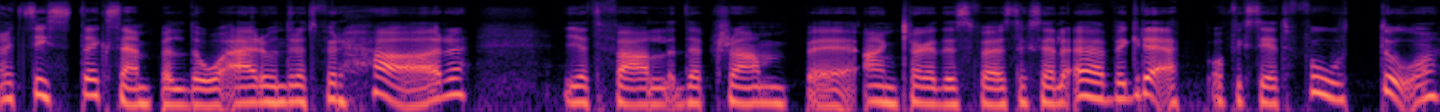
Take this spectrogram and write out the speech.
Ett sista exempel då är under ett förhör i ett fall där Trump eh, anklagades för sexuella övergrepp och fick se ett foto.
